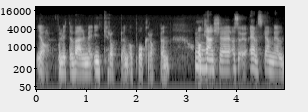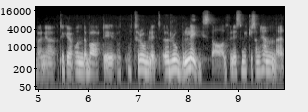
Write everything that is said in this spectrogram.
ja, få lite värme i kroppen och på kroppen. Ja. Och kanske, alltså jag älskar Melbourne, jag tycker det är underbart. Det är en otroligt rolig stad, för det är så mycket som händer.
